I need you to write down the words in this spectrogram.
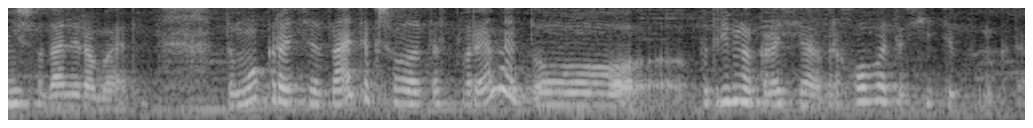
ні що далі робити. Тому, коротше, знаєте, якщо ви летите з твариною, то потрібно коротше, враховувати всі ці пункти.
